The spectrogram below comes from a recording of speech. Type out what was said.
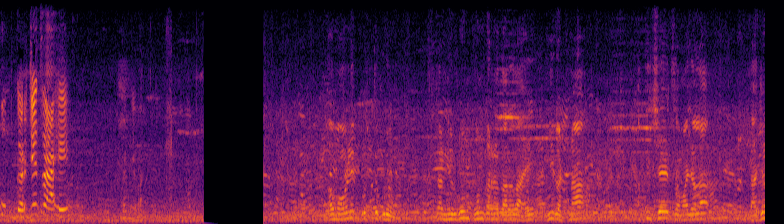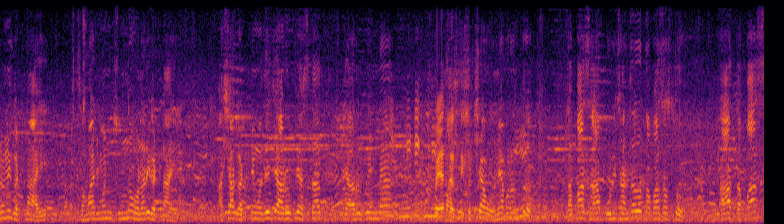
खूप गरजेचं आहे. धन्यवाद. अमावणे कृत्य निर्गुण खून करण्यात आलेला आहे. ही घटना अतिशय समाजाला गाजरणी घटना आहे. समाज मन सुन्न होणारी घटना आहे. अशा घटनेमध्ये जे आरोपी असतात त्या आरोपींना शिक्षा होण्यापर्यंत तपास हा पोलिसांचा जो तपास असतो हा तपास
